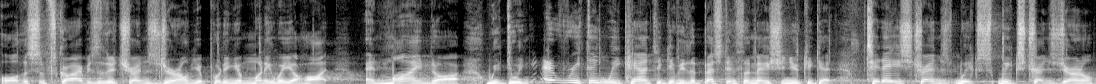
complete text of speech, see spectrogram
All the subscribers of the Trends Journal, you're putting your money where your heart and mind are. We're doing everything we can to give you the best information you could get. Today's Trends, week's, week's Trends Journal,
